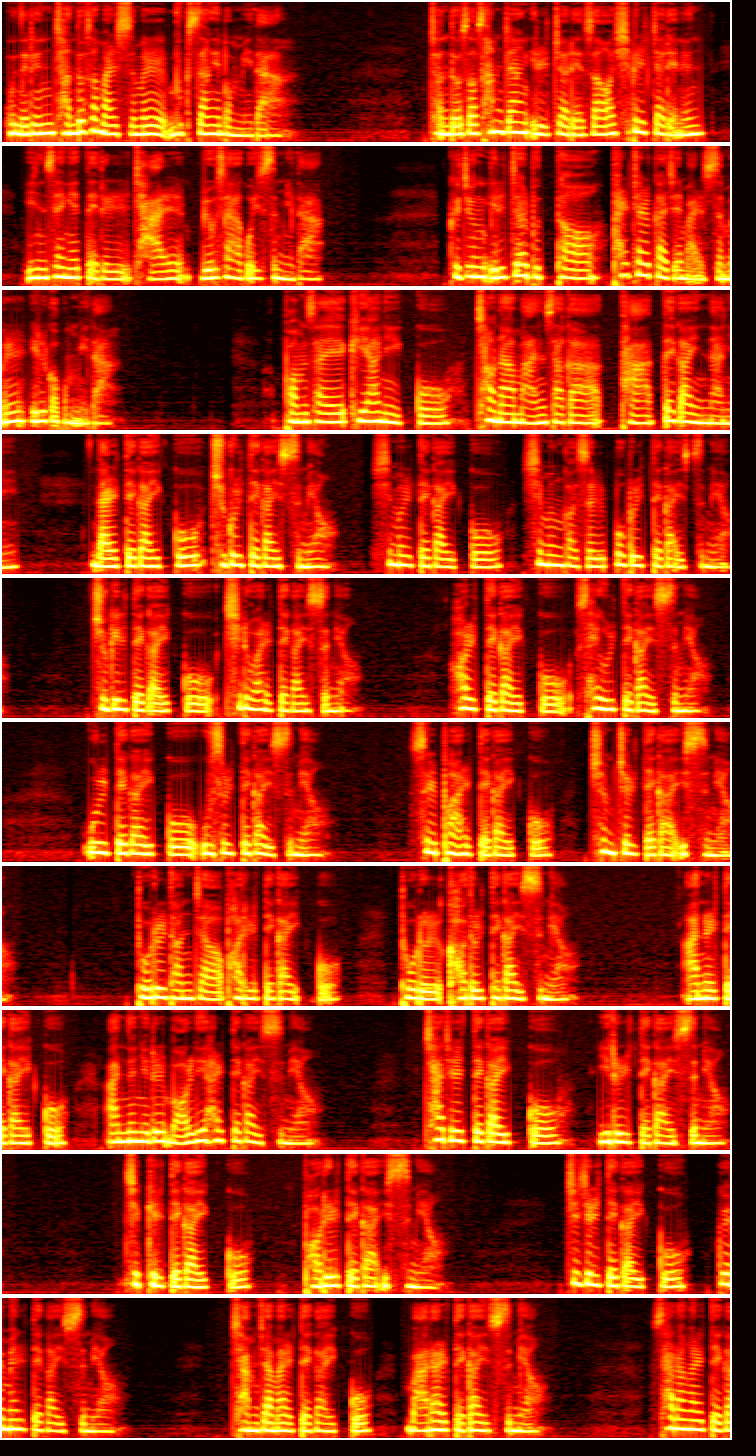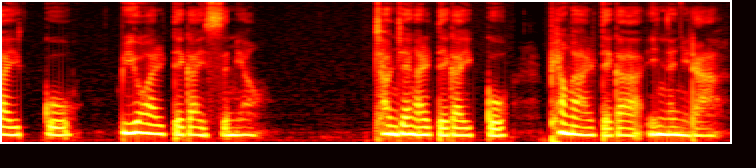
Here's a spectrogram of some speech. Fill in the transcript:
오늘은 전도서 말씀을 묵상해 봅니다. 전도서 3장 1절에서 11절에는 인생의 때를 잘 묘사하고 있습니다. 그중 1절부터 8절까지의 말씀을 읽어봅니다. 범사에 귀한이 있고 천하 만사가 다 때가 있나니 날 때가 있고 죽을 때가 있으며 심을 때가 있고 심은 것을 뽑을 때가 있으며 죽일 때가 있고 치료할 때가 있으며 헐 때가 있고 세울 때가 있으며 울 때가 있고 웃을 때가 있으며 슬퍼할 때가 있고 춤출 때가 있으며 돌을 던져 버릴 때가 있고 돌을 거둘 때가 있으며 안을 때가 있고 앉는 일을 멀리 할 때가 있으며 찾을 때가 있고 잃을 때가 있으며 지킬 때가 있고 버릴 때가 있으며 찢을 때가 있고 꿰맬 때가 있으며 잠잠할 때가 있고 말할 때가 있으며 사랑할 때가 있고 미워할 때가 있으며 전쟁할 때가 있고 평화할 때가 있느니라.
